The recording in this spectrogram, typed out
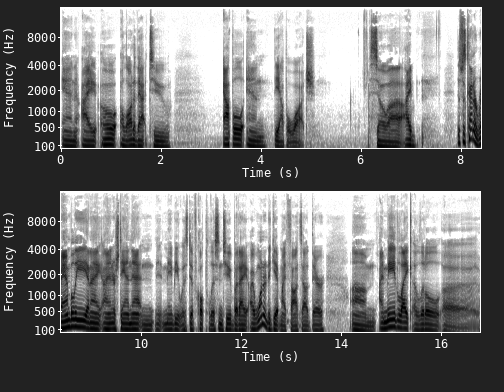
and I owe a lot of that to Apple and the Apple Watch. So uh, I this was kind of rambly, and I, I understand that, and it, maybe it was difficult to listen to, but I, I wanted to get my thoughts out there. Um, I made like a little uh,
